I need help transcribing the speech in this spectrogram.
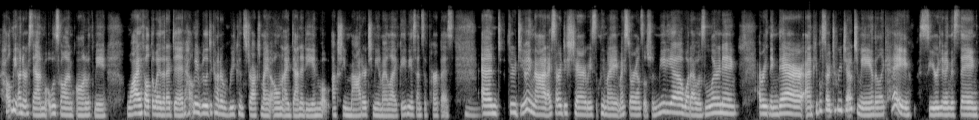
helped me understand what was going on with me, why I felt the way that I did, helped me really to kind of reconstruct my own identity and what actually mattered to me in my life, gave me a sense of purpose. Mm. And through doing that, I started to share basically my my story on social media, what I was learning, everything there. And people started to reach out to me and they're like, hey, I see you're doing this thing.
